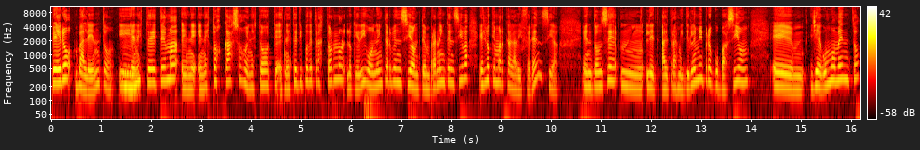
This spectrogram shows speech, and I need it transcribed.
pero va lento. Y en este tema, en, en, estos casos, en, estos, en este tipo de trastornos, lo que digo, una intervención temprana e intensiva es lo que marca la diferencia. Entonces, mm, al transmitirle mi preocupación, em, llegó un momento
